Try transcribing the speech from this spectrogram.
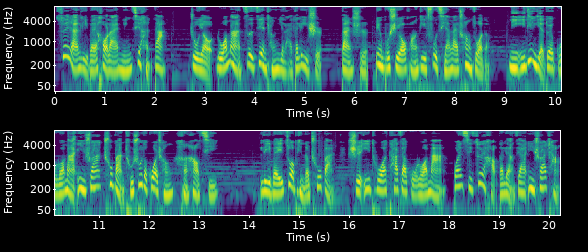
虽然李维后来名气很大，著有《罗马自建成以来的历史》，但是并不是由皇帝付钱来创作的。你一定也对古罗马印刷出版图书的过程很好奇。李维作品的出版是依托他在古罗马关系最好的两家印刷厂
